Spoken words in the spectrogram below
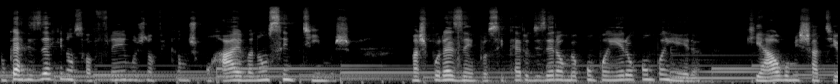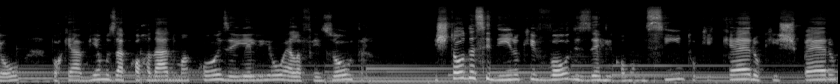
Não quer dizer que não sofremos, não ficamos com raiva, não sentimos. Mas, por exemplo, se quero dizer ao meu companheiro ou companheira que algo me chateou porque havíamos acordado uma coisa e ele ou ela fez outra, estou decidindo que vou dizer-lhe como me sinto, o que quero, o que espero,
